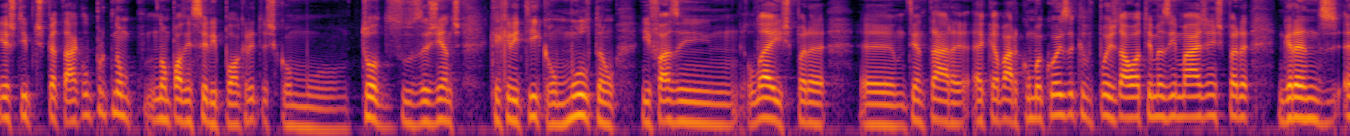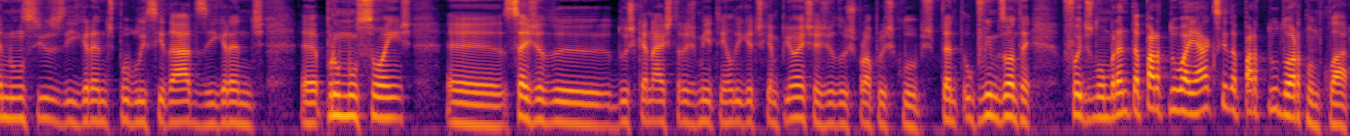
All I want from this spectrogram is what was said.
este tipo de espetáculo, porque não, não podem ser hipócritas, como todos os agentes que criticam, multam e fazem leis para uh, tentar acabar com uma coisa que depois dá ótimas imagens para grandes anúncios e grandes publicidades e grandes uh, promoções Uh, seja de, dos canais que transmitem a Liga dos Campeões, seja dos próprios clubes. Portanto, o que vimos ontem foi deslumbrante da parte do Ajax e da parte do Dortmund, claro.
